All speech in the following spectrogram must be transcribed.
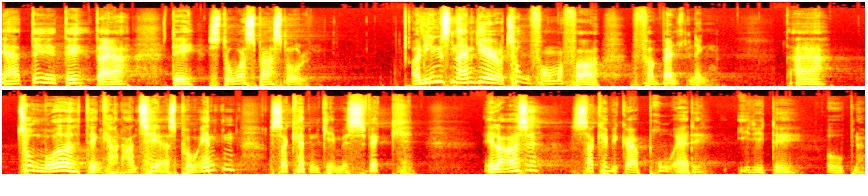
Ja, det er det, der er det store spørgsmål. Og lignelsen angiver jo to former for forvaltning. Der er to måder, den kan håndteres på. Enten så kan den gemmes væk, eller også så kan vi gøre brug af det i det åbne.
